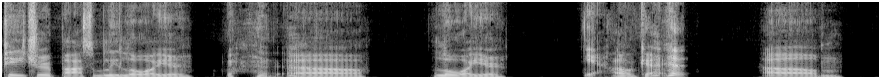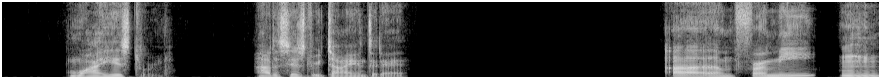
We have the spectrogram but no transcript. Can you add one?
teacher, possibly lawyer, uh, lawyer. Yeah. Okay. um, why history? How does history tie into that? Um, for me, Mm-hmm.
